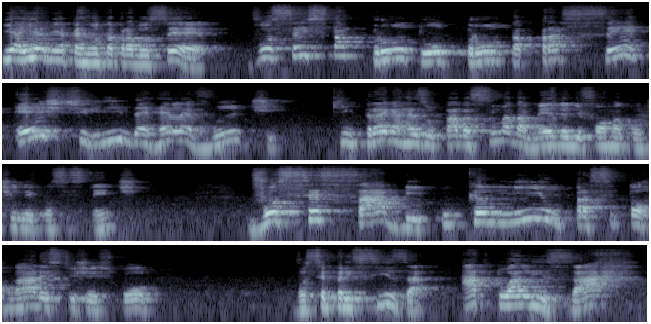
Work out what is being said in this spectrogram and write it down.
E aí a minha pergunta para você é: você está pronto ou pronta para ser este líder relevante que entrega resultado acima da média de forma contínua e consistente? Você sabe o caminho para se tornar este gestor? Você precisa atualizar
